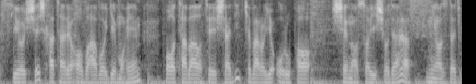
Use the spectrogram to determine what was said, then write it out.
36 خطر آب و هوایی مهم با تبعات شدید که برای اروپا شناسایی شده است نیاز داریم.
